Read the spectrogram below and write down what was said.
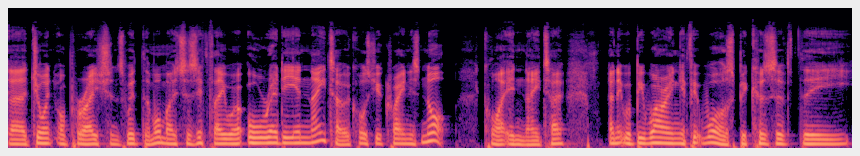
uh, joint operations with them, almost as if they were already in NATO. Of course, Ukraine is not quite in NATO, and it would be worrying if it was because of the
